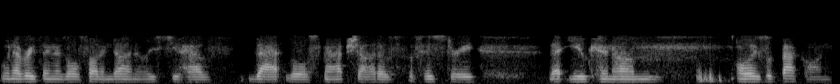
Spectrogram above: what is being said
when everything is all said and done, at least you have that little snapshot of, of history that you can um, always look back on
